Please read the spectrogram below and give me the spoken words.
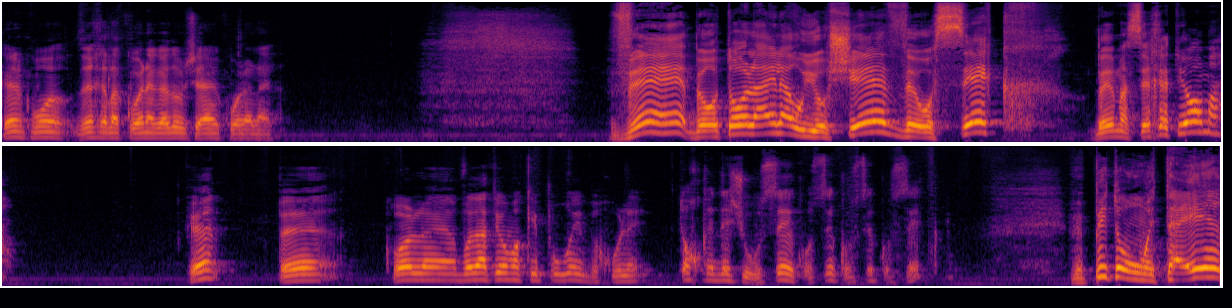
כן, כמו זכר לכהן הגדול שהיה כל הלילה. ובאותו לילה הוא יושב ועוסק במסכת יומא. כן? בכל אה, עבודת יום הכיפורים וכולי. תוך כדי שהוא עוסק, עוסק, עוסק, עוסק. ופתאום הוא מתאר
